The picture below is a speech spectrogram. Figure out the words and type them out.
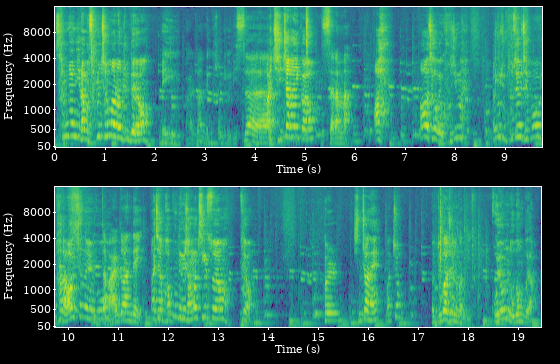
3년 일하면 3천만 원 준대요. 에이 말도 안 돼 그런 게 어딨어 아 진짜라니까요. 이 사람아 아, 아 제가 왜 거짓말? 아 이거 좀 보세요, 제발 다 나와 있잖아요 이거. 일단 말도 안돼 아 제가 바쁜데 왜 장난치겠어요? 보세요. 헐 진짜네, 맞죠? 너 누가 주는 건디? 고용노동부야.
